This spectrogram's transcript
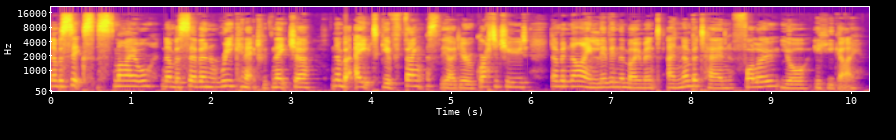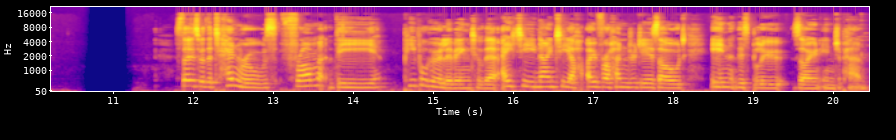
Number six, smile. Number seven, reconnect with nature. Number eight, give thanks, the idea of gratitude. Number nine, live in the moment. And number 10, follow your ikigai. So those were the 10 rules from the people who are living till they're 80, 90, over 100 years old in this blue zone in Japan.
